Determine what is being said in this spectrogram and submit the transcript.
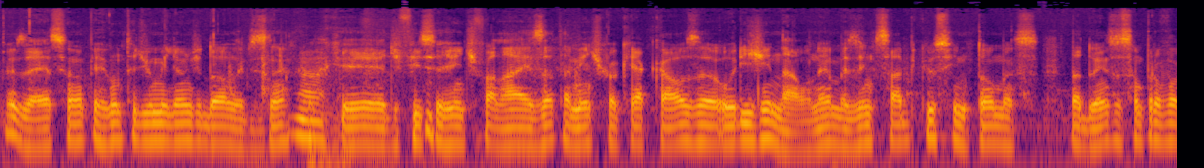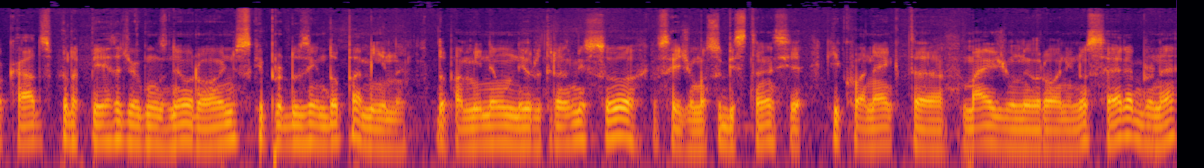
Pois é, essa é uma pergunta de um milhão de dólares, né? Ah. Porque é difícil a gente falar exatamente qual é a causa original, né? Mas a gente sabe que os sintomas da doença são provocados pela perda de alguns neurônios que produzem dopamina. Dopamina é um neurotransmissor, ou seja, uma substância que conecta mais de um neurônio no cérebro, né?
